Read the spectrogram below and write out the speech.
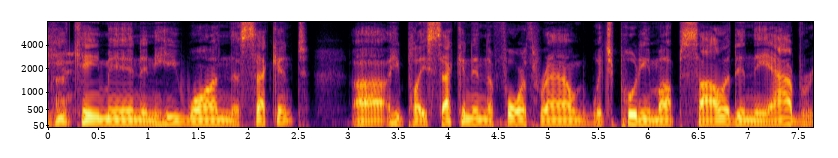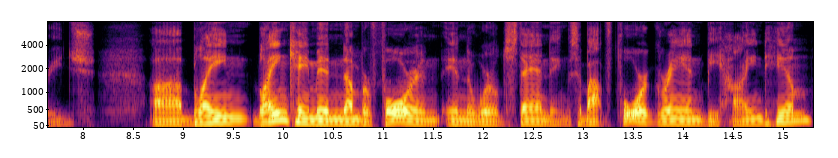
okay. he came in and he won the second. Uh, he placed second in the fourth round, which put him up solid in the average. Uh, Blaine Blaine came in number four in in the world standings, about four grand behind him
